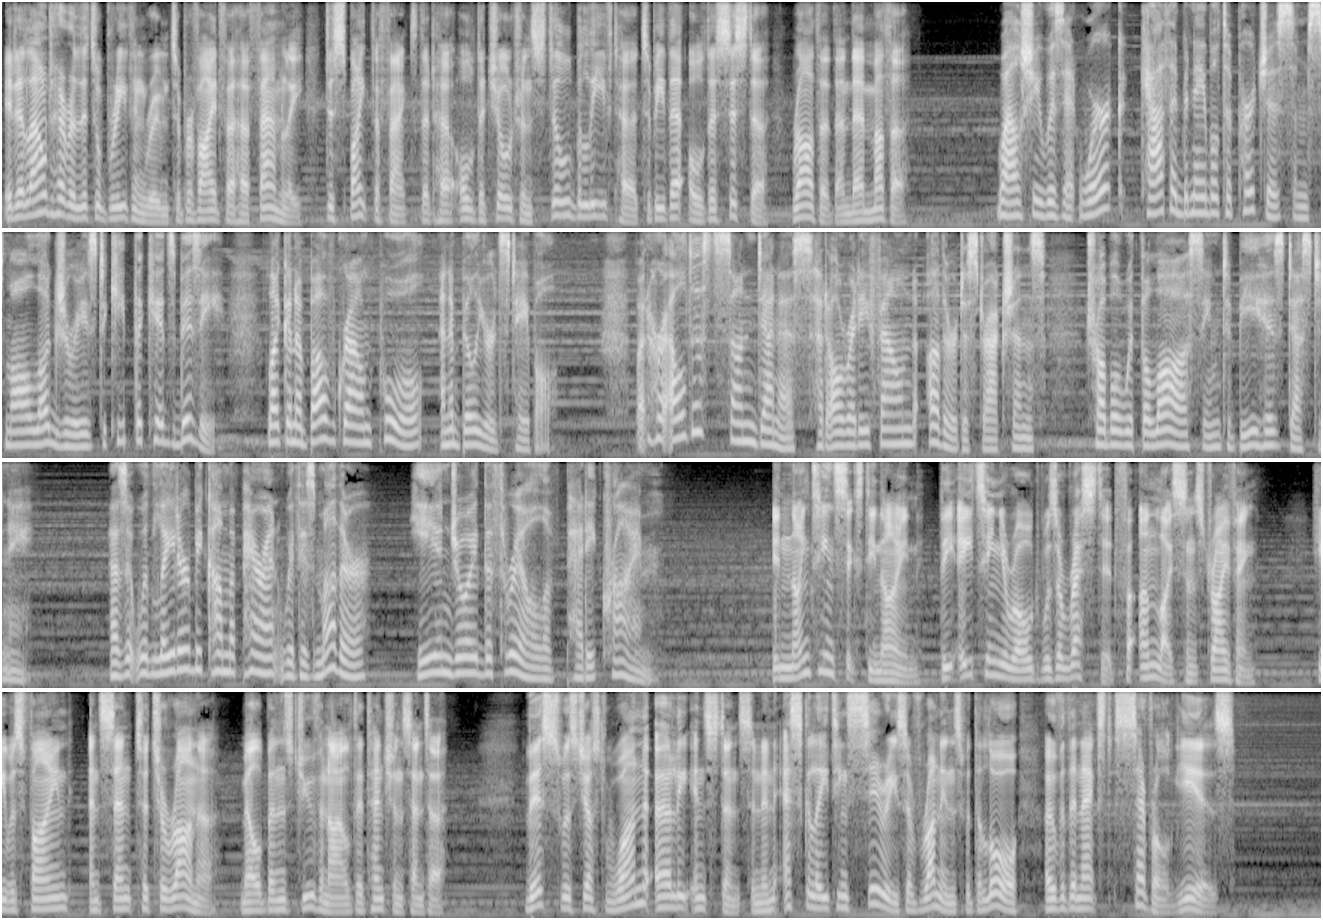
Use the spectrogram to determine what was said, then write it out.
It allowed her a little breathing room to provide for her family, despite the fact that her older children still believed her to be their older sister rather than their mother. While she was at work, Kath had been able to purchase some small luxuries to keep the kids busy, like an above ground pool and a billiards table. But her eldest son, Dennis, had already found other distractions. Trouble with the law seemed to be his destiny. As it would later become apparent with his mother, he enjoyed the thrill of petty crime. In 1969, the 18 year old was arrested for unlicensed driving. He was fined and sent to Turana, Melbourne's juvenile detention centre. This was just one early instance in an escalating series of run ins with the law over the next several years.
